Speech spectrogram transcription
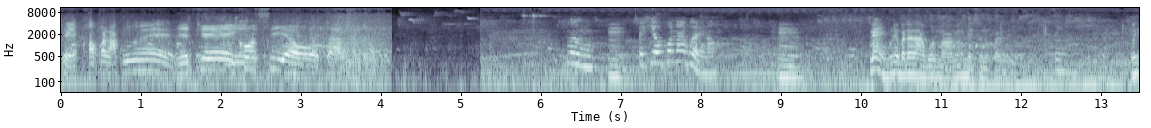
เฉยๆเขาก็รักเว้ยเย็ดเก้โคตรเสี่ยวไอ้สัสมึงอืมไปเที่ยวโคตรน่าเบื่อเลยเนาะอืม แม่งกูได้บรรดาวนมาแม่งไม่สนุกไปเลย จริงเฮ้ย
